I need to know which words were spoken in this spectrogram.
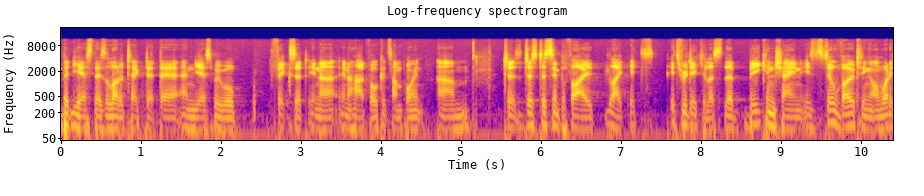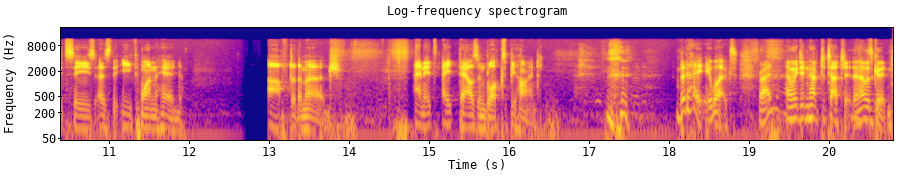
But yes, there's a lot of tech debt there, and yes, we will fix it in a in a hard fork at some point. Um, just just to simplify, like it's it's ridiculous. The beacon chain is still voting on what it sees as the ETH1 head after the merge, and it's 8,000 blocks behind. But hey, it works, right? And we didn't have to touch it, and that was good.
